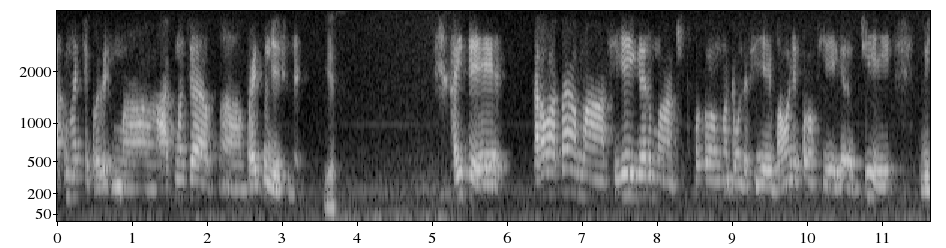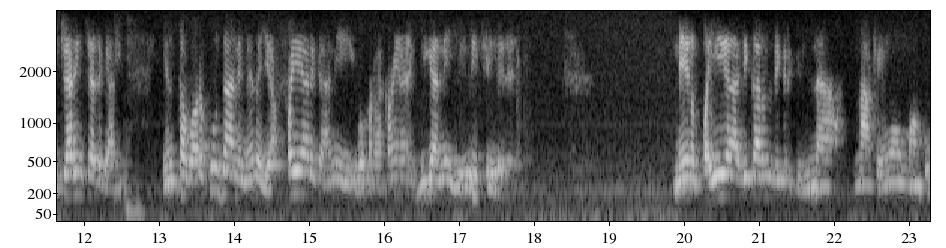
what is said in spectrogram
ఆత్మహత్య ఆత్మహత్య ప్రయత్నం చేసిందండి. అయితే తర్వాత మా సిఐ గారు మా చుట్టుపక్కల ఉన్నటువంటి సిఐ భవానీపురం సిఐ గారు వచ్చి విచారించారు కానీ ఇంతవరకు దాని మీద ఎఫ్ఐఆర్ కానీ ఒక రకమైన ఇది కానీ ఏది చేయలేదండి నేను పై అధికారుల దగ్గరికి వెళ్ళినా నాకేమో మాకు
